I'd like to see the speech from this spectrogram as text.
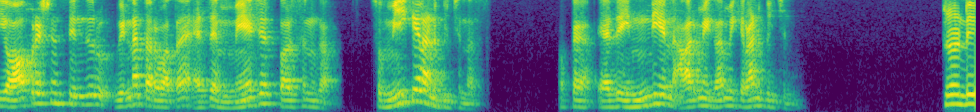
ఈ ఆపరేషన్ సింధూర్ విన్న తర్వాత యాజ్ ఎ మేజర్ పర్సన్గా సో మీకు ఎలా అనిపించింది అసలు? ఓకే యాజ్ ఎ ఇండియన్ ఆర్మీగా మీకు ఎలా అనిపించింది? చూడండి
